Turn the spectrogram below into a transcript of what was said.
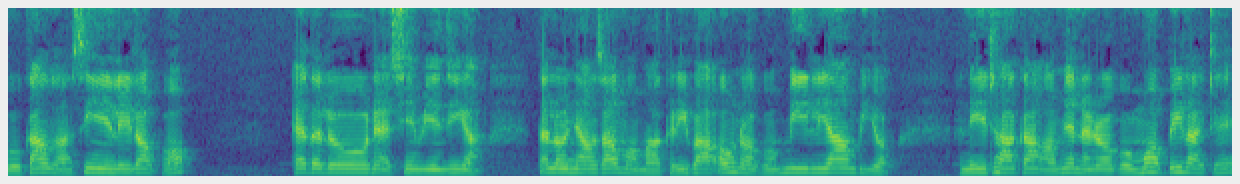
ကိုကောင်းစွာစီရင်လေတော့ပေါ့။အဲ့ဒါလို့နဲ့ရှင်ပြင်းကြီးကတလွန်ညောင်ဆောင်ပေါ်မှာဂရီပါအုံတော်ကိုမှီလျောင်းပြီးတော့အနေထားကောင်းအောင်မျက်နှာတော်ကိုမော့ပေးလိုက်တယ်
